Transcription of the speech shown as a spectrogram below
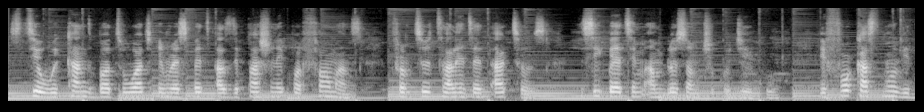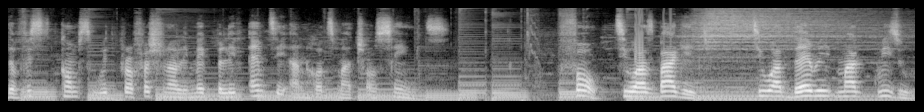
Still, we can't but watch in respect as the passionate performance from two talented actors, Nse Ikpe Etim and Blossom Chukwujekwu. A forecast movie, the visit comes with professionally make-believe empty and hot mature scenes. 4. Tiwa's baggage Tiwa Bayray McNwizu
